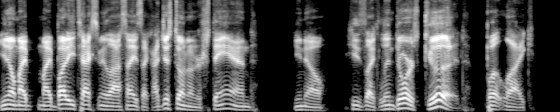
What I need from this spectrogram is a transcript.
You know, my my buddy texted me last night. He's like, I just don't understand. You know, he's like, Lindor's good, but like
